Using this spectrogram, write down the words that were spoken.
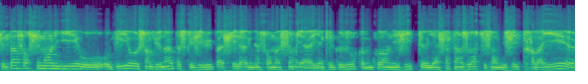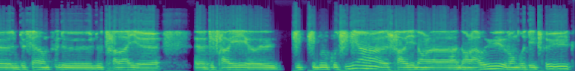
c'est pas forcément lié au, pays ou au championnat parce que j'ai vu passer là une information il y, a, quelques jours comme quoi en Égypte il y a certains joueurs qui sont obligés de travailler, euh, de faire un peu de, travail, euh, de travailler du petit boulot quotidien, travailler dans la dans la rue, vendre des trucs,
